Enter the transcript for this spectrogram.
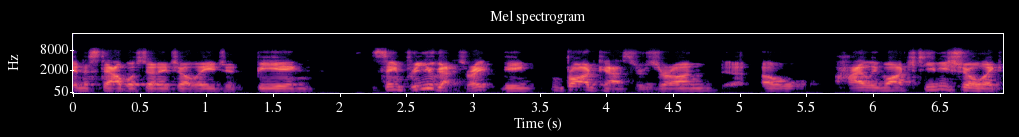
an established NHL agent, being same for you guys, right? Being broadcasters or on a highly watched TV show, like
